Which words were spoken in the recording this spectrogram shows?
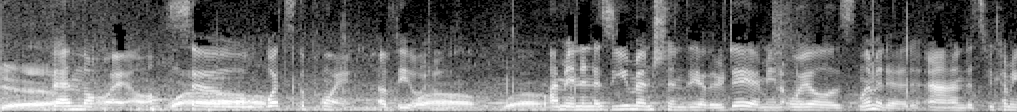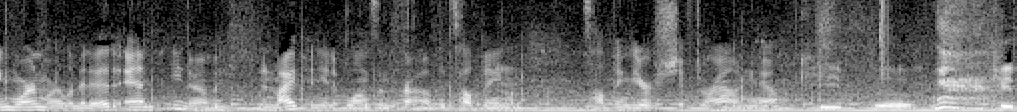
Yeah. than the oil. Wow. So, what's the point of the oil? wow. Wow. I mean, and as you mentioned the other day, I mean, oil is limited and it's becoming more and more limited. And, you know, in my opinion, it belongs in the ground. It's helping, it's helping the earth shift around, you know? keep uh, keep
